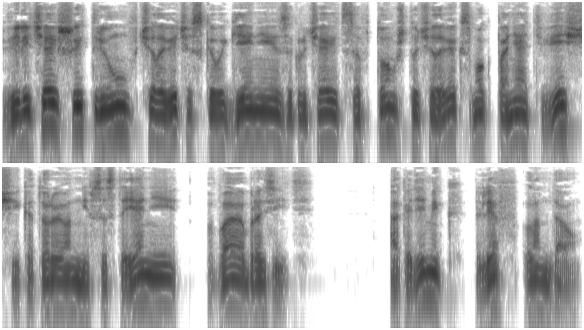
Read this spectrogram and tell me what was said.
Величайший триумф человеческого гения заключается в том, что человек смог понять вещи, которые он не в состоянии вообразить. Академик Лев Ландау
